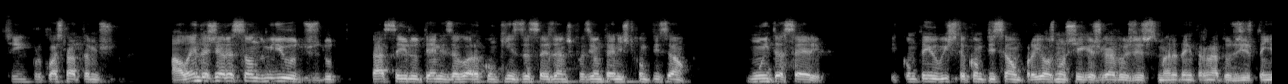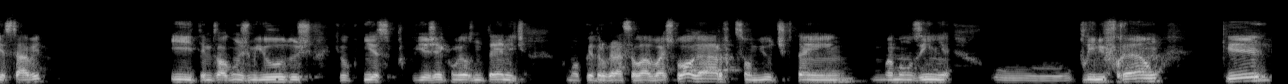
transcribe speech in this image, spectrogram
Sim. Porque lá está, estamos, além da geração de miúdos do, que está a sair do ténis agora com 15, 16 anos que faziam ténis de competição, muito a sério, e como tenho visto a competição, para eles não chega a jogar duas vezes por semana, tem internet todos os dias, tem esse hábito, e temos alguns miúdos que eu conheço porque viajei com eles no ténis, como o Pedro Graça lá abaixo do Algarve, que são miúdos que têm uma mãozinha, o Plínio Ferrão, que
